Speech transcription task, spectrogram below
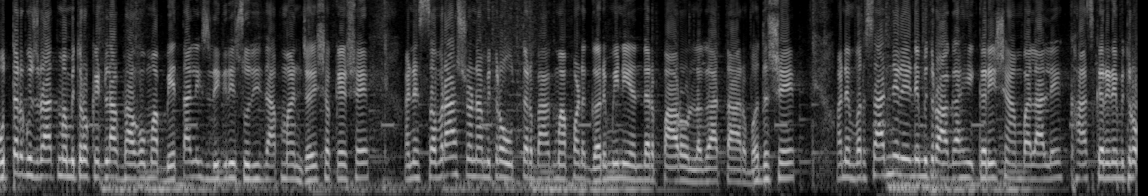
ઉત્તર ગુજરાતમાં મિત્રો કેટલાક ભાગોમાં બેતાલીસ ડિગ્રી સુધી તાપમાન જઈ શકે છે અને સૌરાષ્ટ્રના મિત્રો ઉત્તર ભાગમાં પણ ગરમીની અંદર પારો લગાતાર વધશે. અને વરસાદને લઈને મિત્રો આગાહી કરી છે આંબાલાલે, ખાસ કરીને મિત્રો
